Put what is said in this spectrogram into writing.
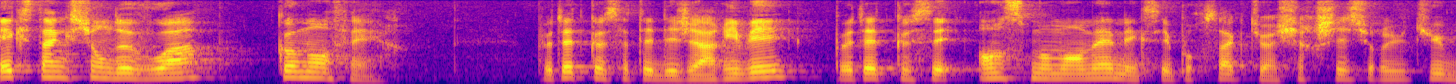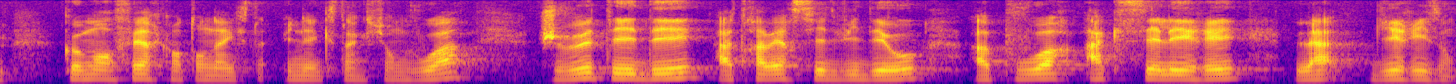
Extinction de voix, comment faire? Peut-être que ça t'est déjà arrivé, peut-être que c'est en ce moment même et que c'est pour ça que tu as cherché sur YouTube comment faire quand on a une extinction de voix. Je veux t'aider à travers cette vidéo à pouvoir accélérer la guérison.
